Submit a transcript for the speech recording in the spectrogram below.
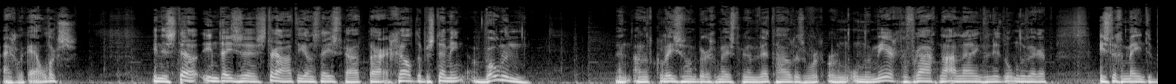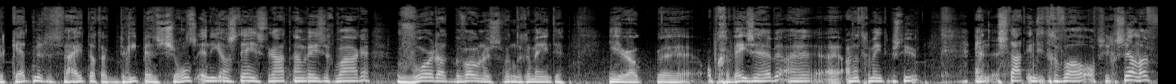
eigenlijk elders. In, de in deze straat, Jan Steenstraat, daar geldt de bestemming wonen. En aan het college van burgemeester en wethouders wordt er onder meer gevraagd... naar aanleiding van dit onderwerp... is de gemeente bekend met het feit dat er drie pensions in de Jan Steenstraat aanwezig waren... voordat bewoners van de gemeente hier ook uh, op gewezen hebben uh, aan het gemeentebestuur. En staat in dit geval op zichzelf...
